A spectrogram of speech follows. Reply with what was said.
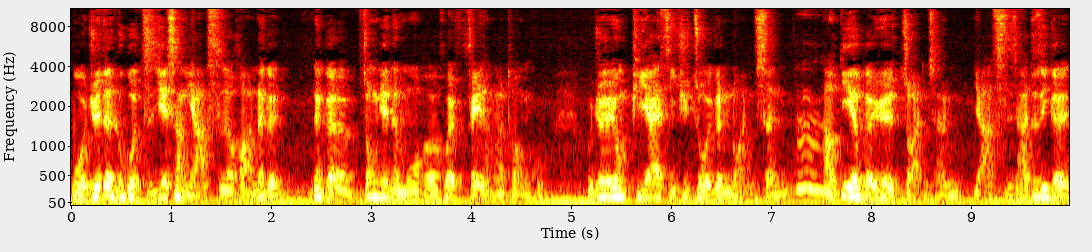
我觉得如果直接上雅思的话，那个那个中间的磨合会非常的痛苦。我觉得用 PIC 去做一个暖身，嗯，然后第二个月转成雅思，它就是一个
